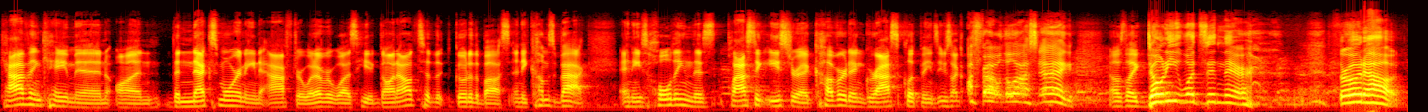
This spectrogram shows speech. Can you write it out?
Calvin came in on the next morning after whatever it was he had gone out to the, go to the bus and he comes back and he's holding this plastic easter egg covered in grass clippings. He's like i found the last egg! I was like don't eat what's in there. Throw it out.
